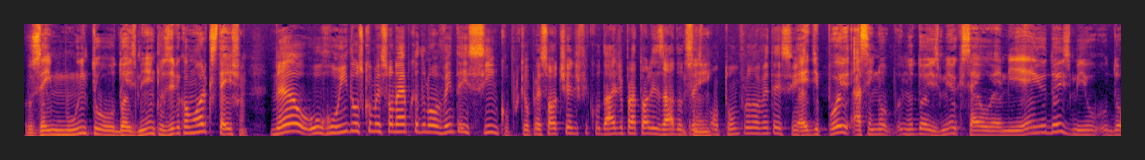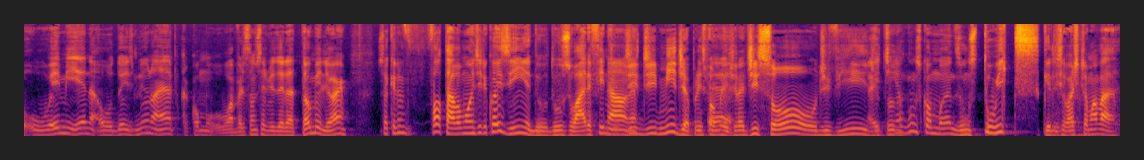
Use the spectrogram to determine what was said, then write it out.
Usei muito o 2000, inclusive, como workstation. Não, o Windows começou na época do 95, porque o pessoal tinha dificuldade para atualizar do Sim. 3.1 pro 95. E aí depois, assim, no, no 2000 que saiu o ME e o 2000. O, do, o ME, o 2000 na época, como a versão servidor era tão melhor, só que não faltava um monte de coisinha do, do usuário final, de, né? de mídia, principalmente, É. né? De som, de vídeo, Aí tudo. tinha alguns comandos, uns tweaks, que eles eu acho que chamava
